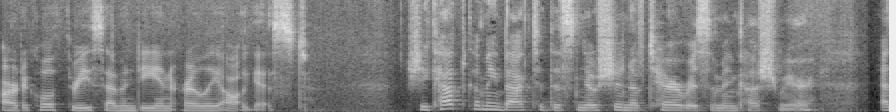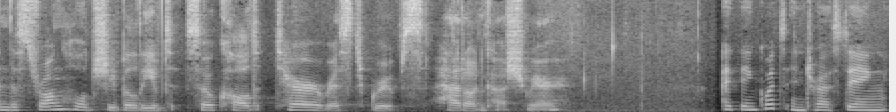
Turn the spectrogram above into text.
Article 370 in early August. She kept coming back to this notion of terrorism in Kashmir and the stronghold she believed so called terrorist groups had on Kashmir. I think what's interesting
